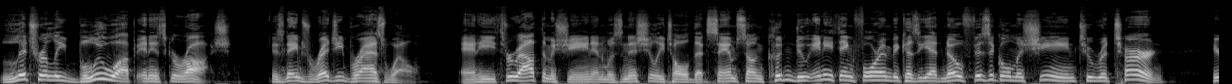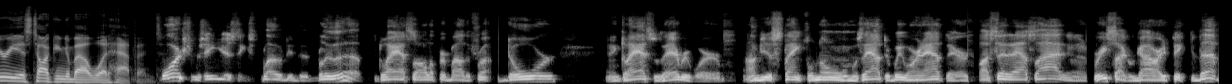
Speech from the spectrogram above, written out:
literally blew up in his garage. His name's Reggie Braswell and he threw out the machine and was initially told that Samsung couldn't do anything for him because he had no physical machine to return. Here he is talking about what happened. Washing machine just exploded. It blew up. Glass all up there by the front door and glass was everywhere. I'm just thankful no one was out there. We weren't out there. I set it outside and a recycle guy already picked it up.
